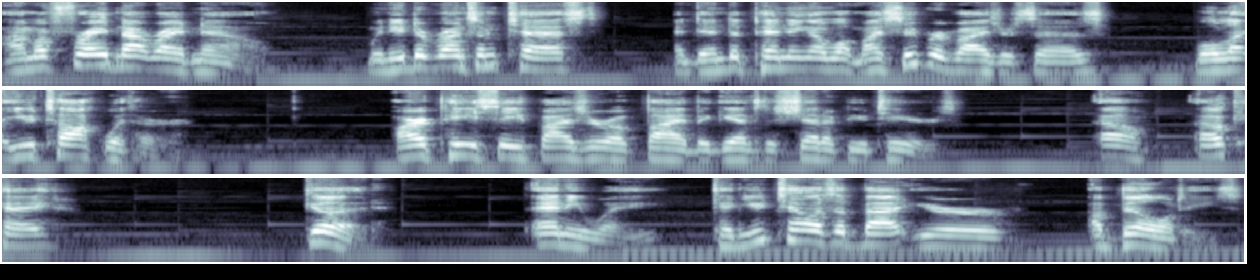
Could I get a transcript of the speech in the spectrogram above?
I'm afraid not right now. We need to run some tests, and then depending on what my supervisor says, we'll let you talk with her. RPC-505 begins to shed a few tears. Oh, okay. Good. Anyway, can you tell us about your… abilities?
